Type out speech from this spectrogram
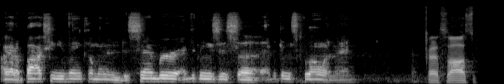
I got a boxing event coming in December. Everything's just uh, everything's flowing, man. That's awesome.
